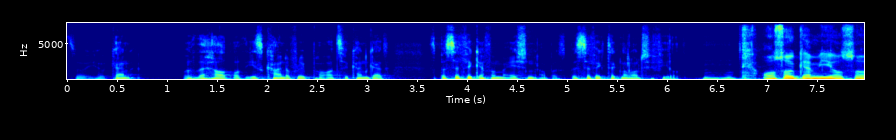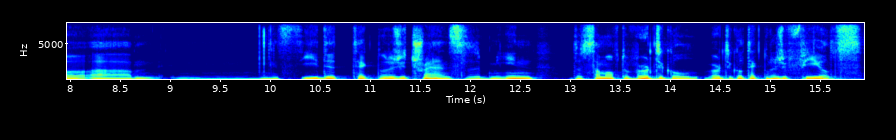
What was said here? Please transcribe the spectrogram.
So you can, with the help of these kind of reports, you can get specific information about a specific technology field. Mm-hmm. Also, can we also um, see the technology trends? I mean, the some of the vertical vertical technology fields,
